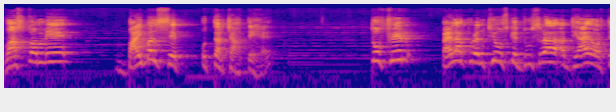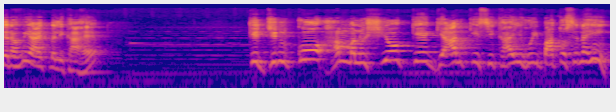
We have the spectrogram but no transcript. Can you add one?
वास्तव में बाइबल से उत्तर चाहते हैं तो फिर पहला कुरंथियों उसके दूसरा अध्याय और तेरहवीं आयत में लिखा है कि जिनको हम मनुष्यों के ज्ञान की सिखाई हुई बातों से नहीं,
